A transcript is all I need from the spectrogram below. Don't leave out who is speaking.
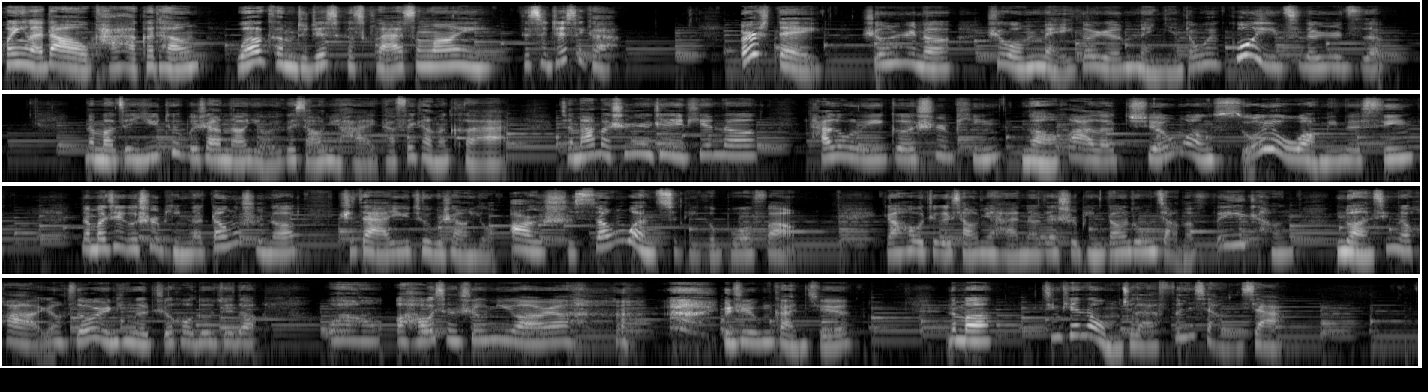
Speaker 1: 欢迎来到卡卡课堂，Welcome to Jessica's Class Online. This is Jessica. Birthday，生日呢，是我们每一个人每年都会过一次的日子。那么在 YouTube 上呢，有一个小女孩，她非常的可爱。在妈妈生日这一天呢，她录了一个视频，暖化了全网所有网民的心。那么这个视频呢，当时呢是在 YouTube 上有二十三万次的一个播放。然后这个小女孩呢，在视频当中讲的非常暖心的话，让所有人听了之后都觉得，哇，我好想生女儿啊，有这种感觉。那么今天呢，我们就来分享一下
